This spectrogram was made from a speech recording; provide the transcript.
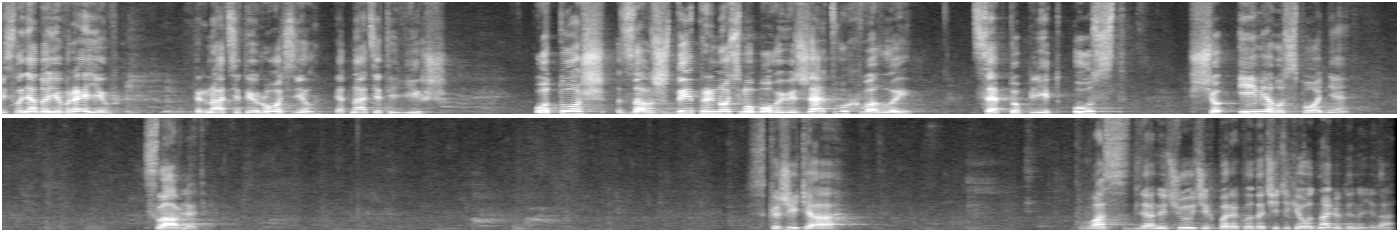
Післання до євреїв, 13 розділ, 15 вірш. Отож, завжди приносимо Богові жертву хвали, цебто плід уст, що ім'я Господнє славлять. Скажіть, а у вас для нечуючих перекладачів тільки одна людина є, так? Да?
